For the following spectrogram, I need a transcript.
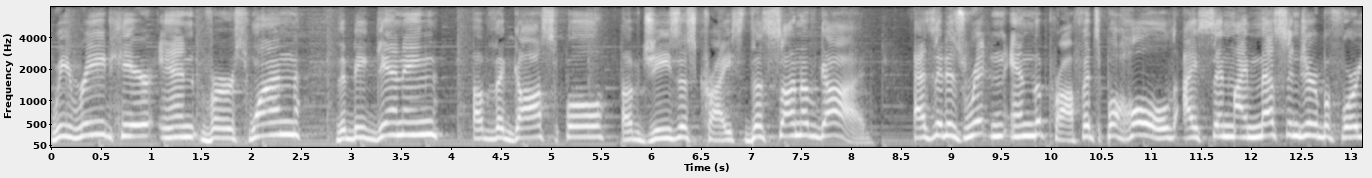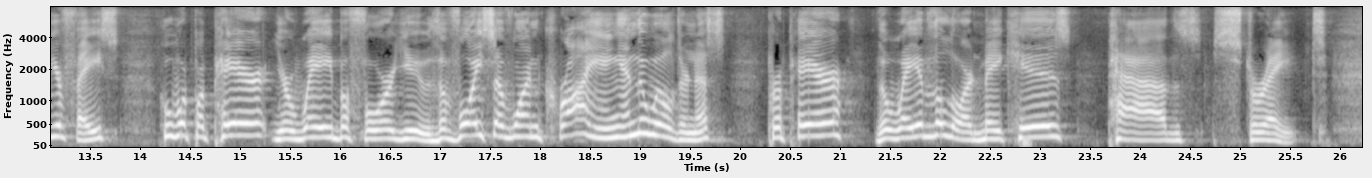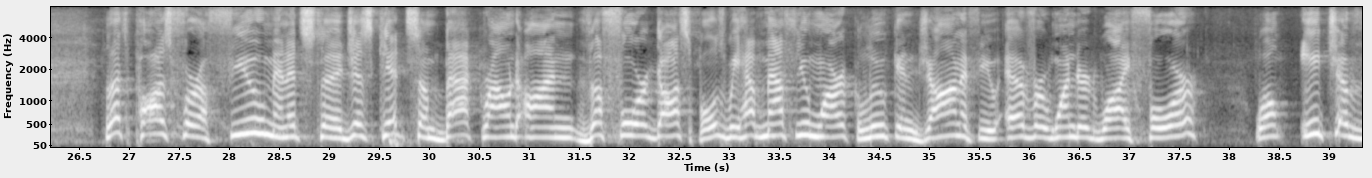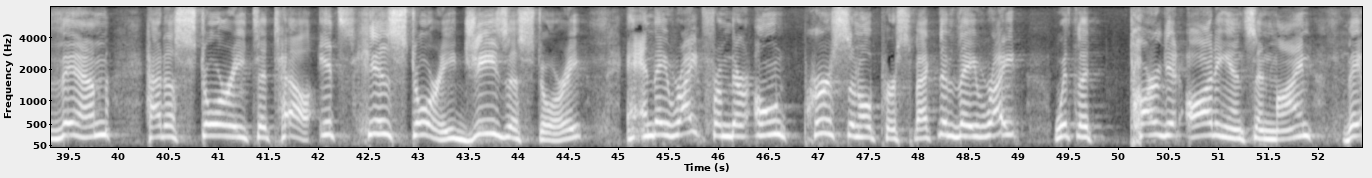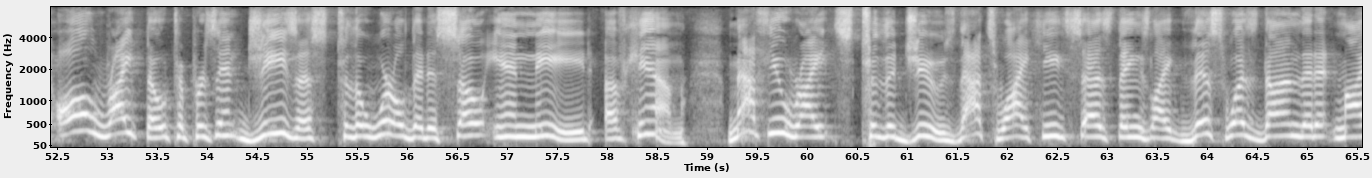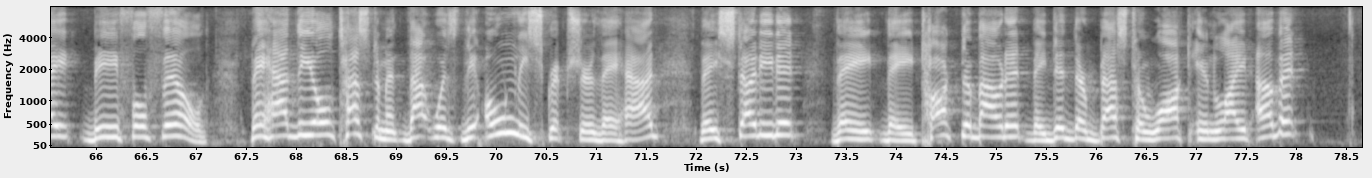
We read here in verse 1 the beginning of the gospel of Jesus Christ, the Son of God. As it is written in the prophets, Behold, I send my messenger before your face, who will prepare your way before you. The voice of one crying in the wilderness, Prepare the way of the Lord, make his paths straight. Let's pause for a few minutes to just get some background on the four Gospels. We have Matthew, Mark, Luke, and John. If you ever wondered why four, well, each of them had a story to tell. It's his story, Jesus' story, and they write from their own personal perspective. They write with a target audience in mind. They all write, though, to present Jesus to the world that is so in need of him. Matthew writes to the Jews. That's why he says things like, This was done that it might be fulfilled. They had the Old Testament. That was the only scripture they had. They studied it. They, they talked about it. They did their best to walk in light of it.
